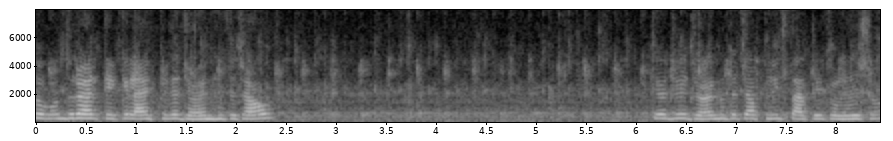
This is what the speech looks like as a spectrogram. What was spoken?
তো বন্ধুরা, আর কে কে লাইভটিতে জয়েন হতে চাও? কেউ যদি জয়েন হতে চাও প্লিজ তাড়াতাড়ি চলে এসো।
